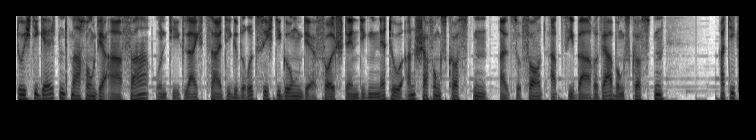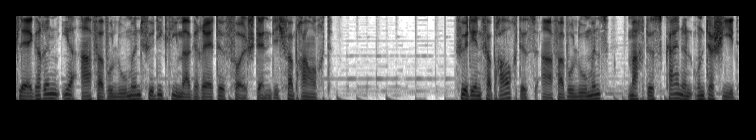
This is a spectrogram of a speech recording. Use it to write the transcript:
Durch die Geltendmachung der AFA und die gleichzeitige Berücksichtigung der vollständigen Nettoanschaffungskosten als sofort abziehbare Werbungskosten hat die Klägerin ihr AFA-Volumen für die Klimageräte vollständig verbraucht. Für den Verbrauch des AFA-Volumens macht es keinen Unterschied,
